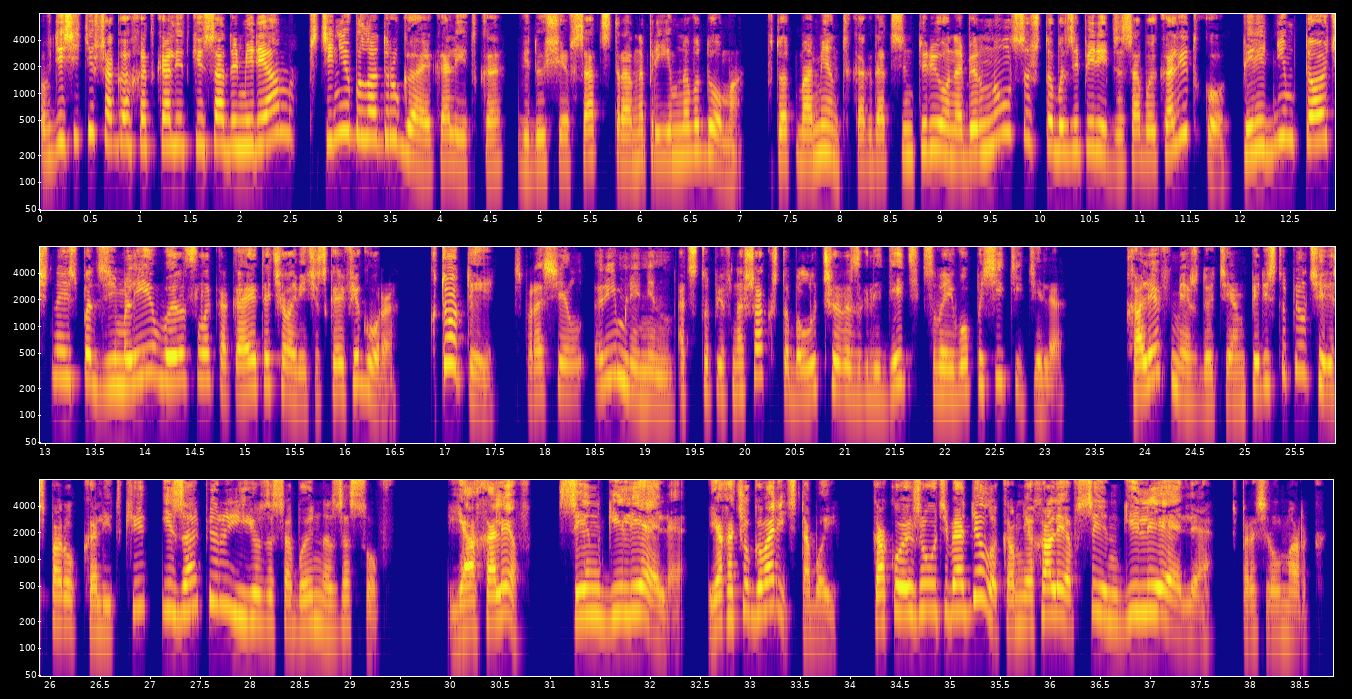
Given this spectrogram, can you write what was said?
В десяти шагах от калитки сада Мириам в стене была другая калитка, ведущая в сад странноприимного дома. В тот момент, когда Центурион обернулся, чтобы запереть за собой калитку, перед ним точно из-под земли выросла какая-то человеческая фигура. «Кто ты?» — спросил римлянин, отступив на шаг, чтобы лучше разглядеть своего посетителя. Халев, между тем, переступил через порог калитки и запер ее за собой на засов. «Я Халев, сын Гилеля. Я хочу говорить с тобой. «Какое же у тебя дело ко мне, Халев, сын Гилеля?» — спросил Марк.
